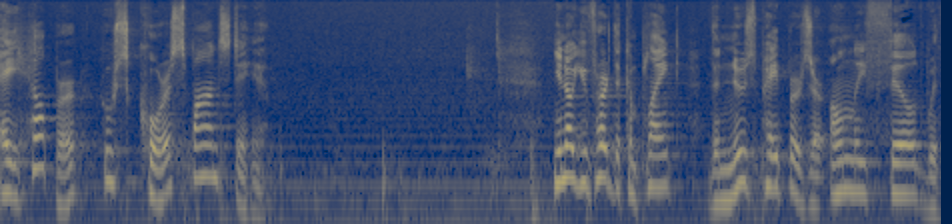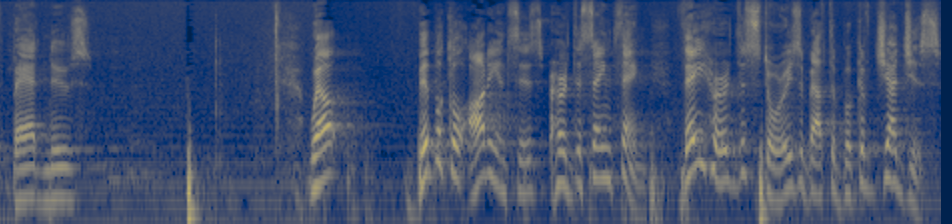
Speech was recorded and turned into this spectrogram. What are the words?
a helper who corresponds to him. You know, you've heard the complaint the newspapers are only filled with bad news. Well, biblical audiences heard the same thing. They heard the stories about the book of Judges.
